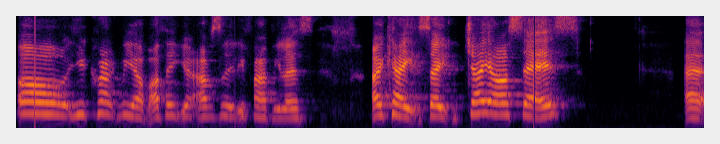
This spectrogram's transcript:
Oh, you crack me up. I think you're absolutely fabulous. Okay, so JR says, uh,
